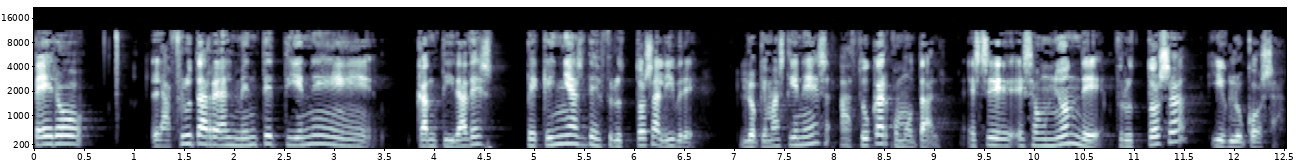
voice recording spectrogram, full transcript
pero la fruta realmente tiene cantidades pequeñas de fructosa libre. Lo que más tiene es azúcar como tal, esa unión de fructosa y glucosa.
